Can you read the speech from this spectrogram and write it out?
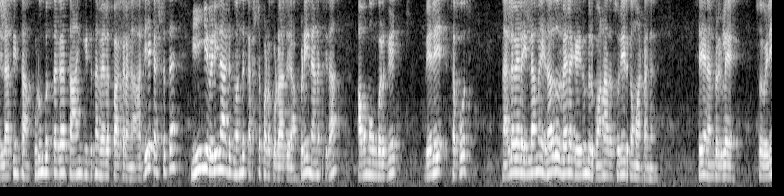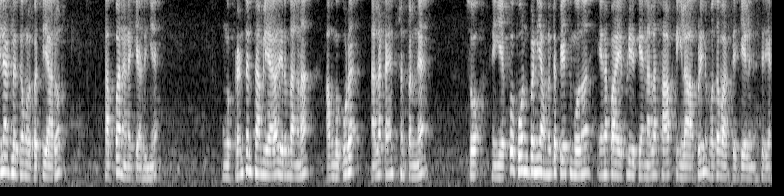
எல்லாத்தையும் தான் குடும்பத்துக்காக தாங்கிட்டு தான் வேலை பார்க்குறாங்க. அதே கஷ்டத்தை நீங்கள் வெளிநாட்டுக்கு வந்து கஷ்டப்படக்கூடாது அப்படின்னு நினச்சி தான் அவங்க உங்களுக்கு வேலையை சப்போஸ் நல்ல வேலை இல்லாமல் ஏதாவது ஒரு வேலை இருந்திருக்கும். ஆனால் அதை சொல்லியிருக்க மாட்டாங்க. சரி நண்பர்களே. ஸோ வெளிநாட்டில் இருக்கவங்களை பற்றி யாரும் தப்பாக நினைக்காதீங்க. உங்கள் ஃப்ரெண்ட்ஸ் அண்ட் ஃபேமிலி யாராவது இருந்தாங்கன்னா அவங்க கூட நல்லா டைம் ஸ்பெண்ட் பண்ணுங்கள் ஸோ நீங்கள் எப்போ ஃபோன் பண்ணி அவங்கள்ட்ட பேசும்போதும் என்னப்பா எப்படி இருக்கேன்? நல்லா சாப்பிட்டீங்களா? அப்படின்னு முதல் வார்த்தை கேளுங்க சரியா?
